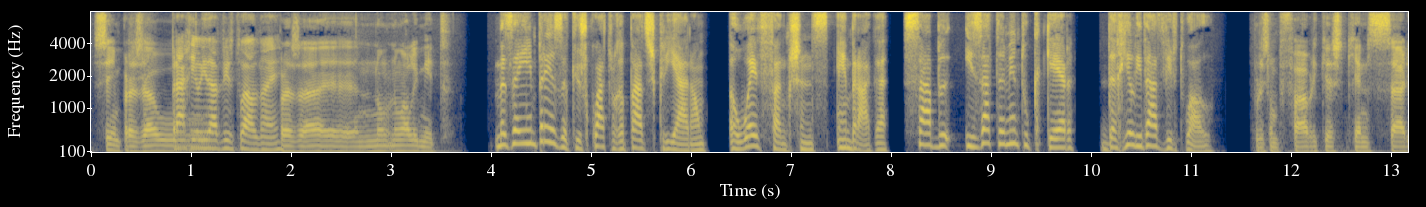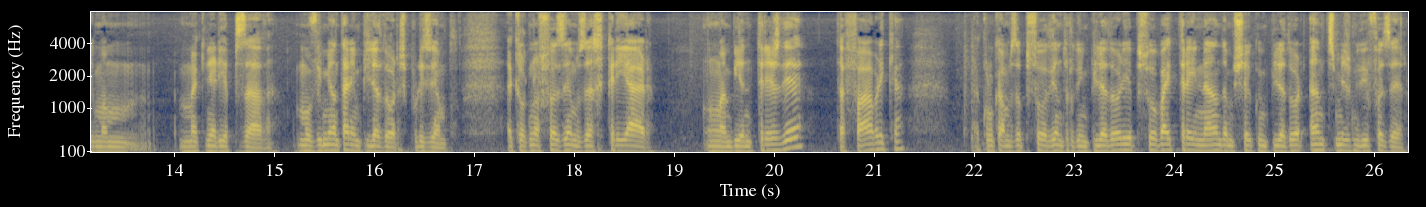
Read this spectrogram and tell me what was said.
Sim, para já o, para a realidade virtual, não é? Para já é, não, não há limite. Mas a empresa que os quatro rapazes criaram, a Wave Functions, em Braga, sabe exatamente o que quer da realidade virtual. Por exemplo, fábricas que é necessário uma maquinaria pesada, movimentar empilhadoras, por exemplo. Aquilo que nós fazemos é recriar um ambiente 3D da fábrica, colocamos a pessoa dentro do empilhador e a pessoa vai treinando a mexer com o empilhador antes mesmo de o fazer.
